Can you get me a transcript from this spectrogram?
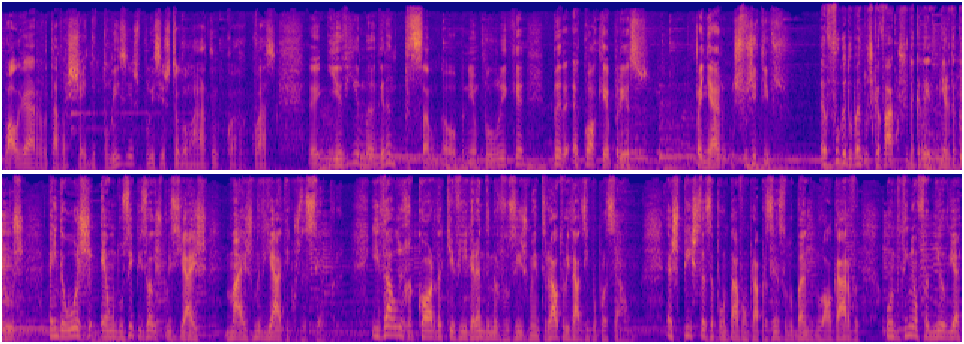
o Algarve estava cheio de polícias, polícias de todo lado, quase, e havia uma grande pressão da opinião pública para, a qualquer preço, apanhar os fugitivos. A fuga do bando dos cavacos da cadeia de Pinheiro da Cruz ainda hoje é um dos episódios policiais mais mediáticos de sempre. Idálio recorda que havia grande nervosismo entre autoridades e população. As pistas apontavam para a presença do bando no Algarve, onde tinham família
